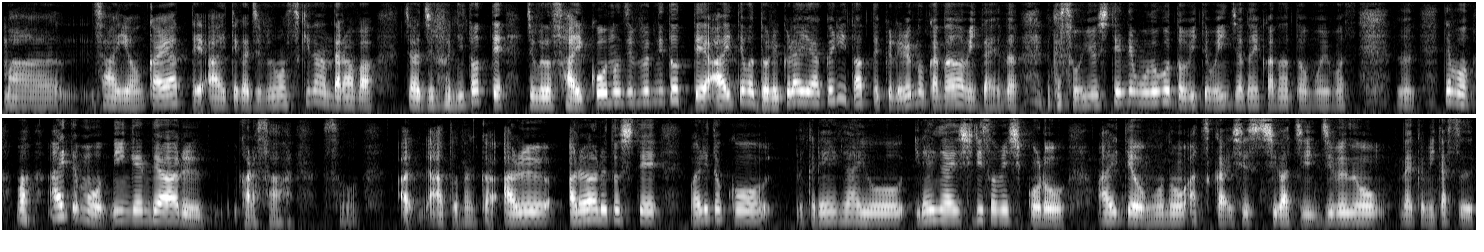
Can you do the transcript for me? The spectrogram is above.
まあ、3、4回会って相手が自分を好きなんだらば、じゃあ自分にとって、自分の最高の自分にとって相手はどれくらい役に立ってくれるのかな、みたいな、なんかそういう視点で物事を見てもいいんじゃないかなと思います。うん。でも、まあ、相手も人間であるからさ、そう。ああとなんかある、あるあるとして、割とこう、なんか恋愛を、恋愛しりそめし頃、相手を物扱いしがち、自分をなんか満たす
